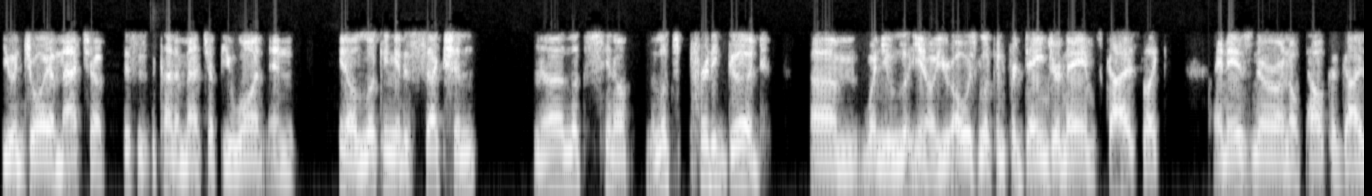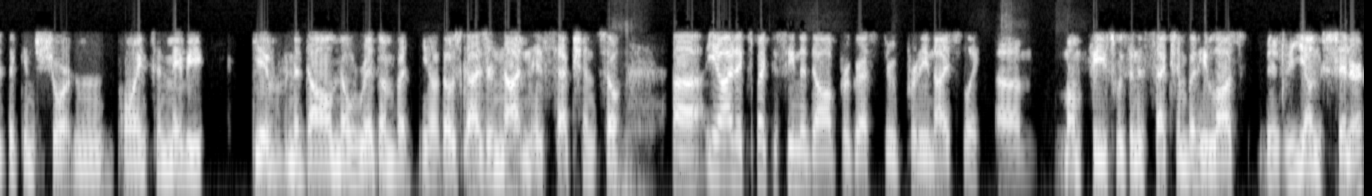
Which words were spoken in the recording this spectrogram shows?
you enjoy a matchup, this is the kind of matchup you want. And you know, looking at his section, uh, looks you know it looks pretty good. Um, when you you know, you're always looking for danger names, guys like an Isner and Opelka, guys that can shorten points and maybe give Nadal no rhythm. But you know, those guys are not in his section, so. Mm-hmm uh, you know, I'd expect to see Nadal progress through pretty nicely. Um, Monfils was in his section, but he lost. There's a young Sinner,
